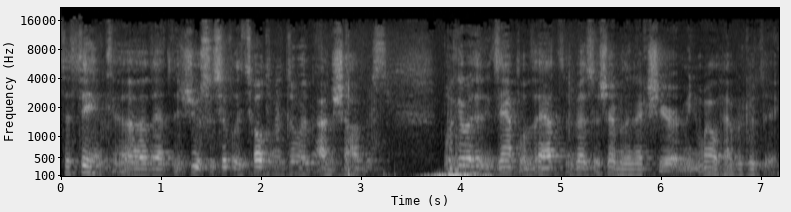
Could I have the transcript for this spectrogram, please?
to think uh, that the Jews simply told them to do it on Shabbos. We'll give an example of that, the Bez Hashem, in the next year. Meanwhile, have a good day.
